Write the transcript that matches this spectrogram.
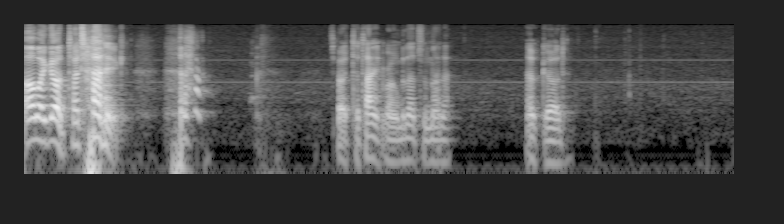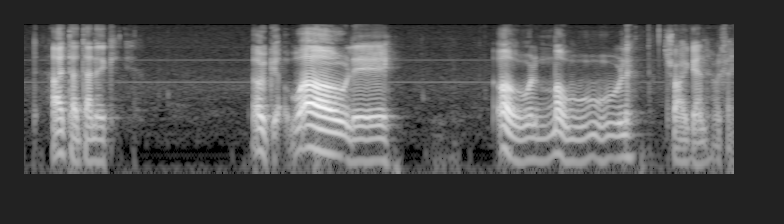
Oh my god, Titanic! Spelled Titanic wrong, but that doesn't matter. Oh god. Hi, Titanic. Okay. Whoa, Oh, moly. Try again. Okay.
